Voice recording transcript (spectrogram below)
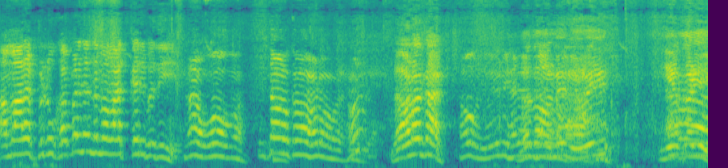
અમારે પેલું ખબર છે ને તમે વાત કરી બધી ના હો હો ઉતાવળ કરો હેડો હવે હો લાડો હો એવી હેડો તો અમે જોઈ એ કરી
